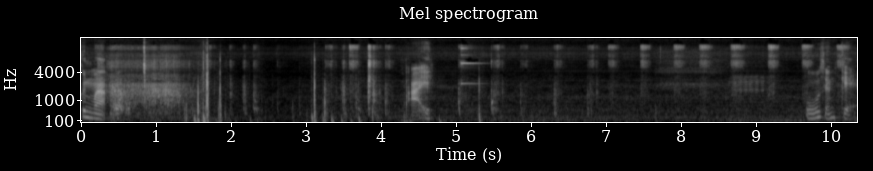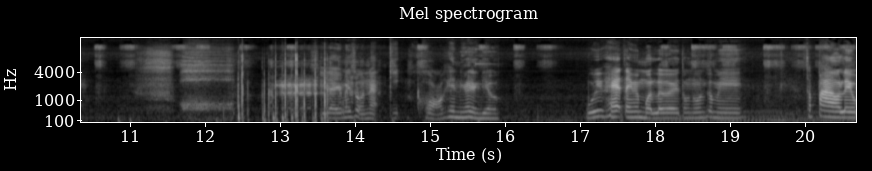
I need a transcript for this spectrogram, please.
ขึ้นมา ตาย โอ้เสียงแก่สีอะไรไม่สนอะกิขอแค่เนื้ออย่างเดียว อุ้ยแพะเต็มไปหมดเลย ตรงนู้นก็มี สปาวเร็ว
